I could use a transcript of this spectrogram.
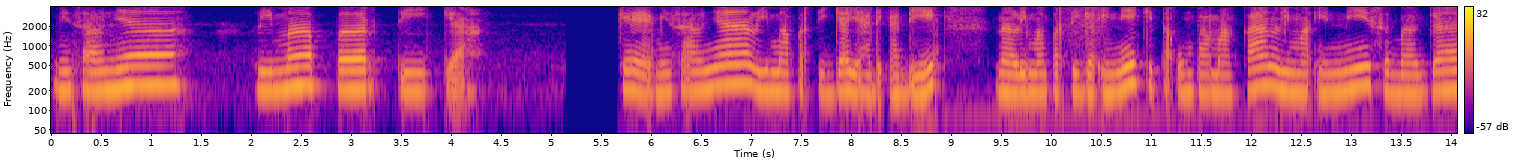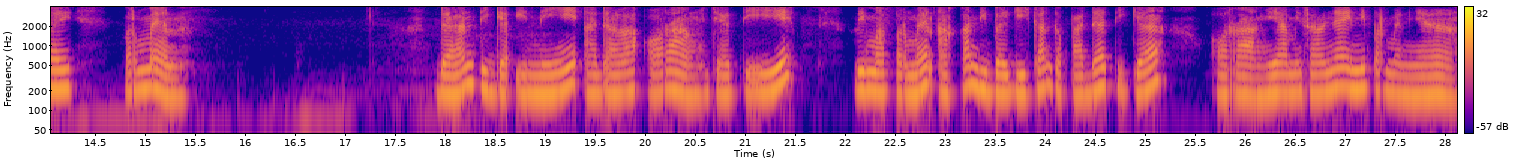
misalnya 5 per 3. Oke, misalnya 5 per 3 ya adik-adik. Nah, 5 per 3 ini kita umpamakan 5 ini sebagai permen. Dan 3 ini adalah orang. Jadi, 5 permen akan dibagikan kepada 3 orang. Ya, misalnya ini permennya.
